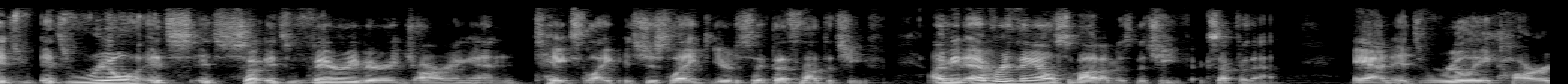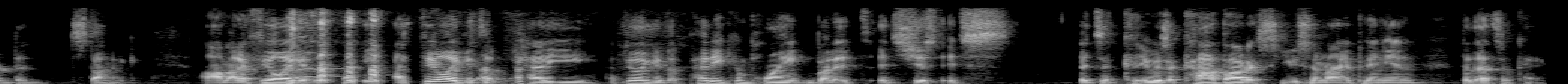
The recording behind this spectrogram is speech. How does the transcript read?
it's it's real. It's it's so it's very very jarring and takes like it's just like you're just like that's not the chief. I mean everything else about him is the chief except for that, and it's really hard to stomach. Um, and I feel like it's a petty, I feel like it's a petty I feel like it's a petty complaint, but it's it's just it's it's a it was a cop out excuse in my opinion, but that's okay.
